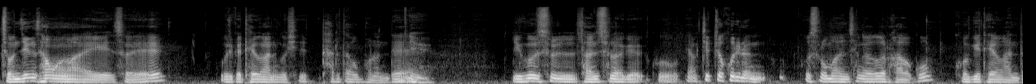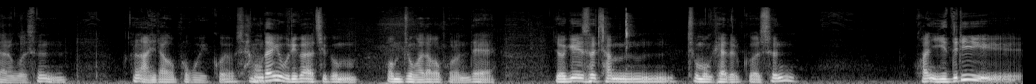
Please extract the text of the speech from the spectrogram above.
전쟁 상황에서의 우리가 대응하는 것이 다르다고 보는데 네. 이것을 단순하게 그 그냥 찝쩍거리는 것으로만 생각을 하고 거기에 대응한다는 것은 그건 아니라고 보고 있고요. 상당히 음. 우리가 지금 엄중하다고 보는데 여기에서 참 주목해야 될 것은 관 이들이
